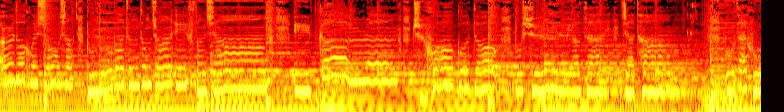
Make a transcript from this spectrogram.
耳朵会受伤，不如把疼痛转移方向。一个人吃火锅都不需要再加糖。不在乎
